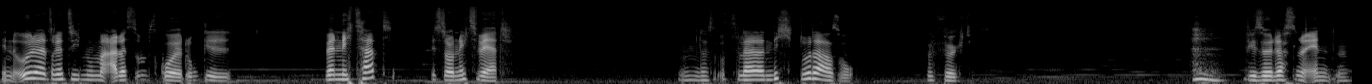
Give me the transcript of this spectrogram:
In Ulda dreht sich nun mal alles ums Gold und Gil. Wer nichts hat, ist auch nichts wert. Hm, das ist leider nicht nur da so. Befürchte ich. Wie soll das nur enden?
